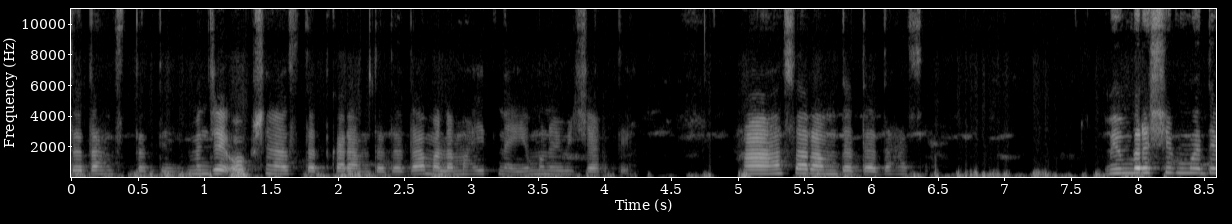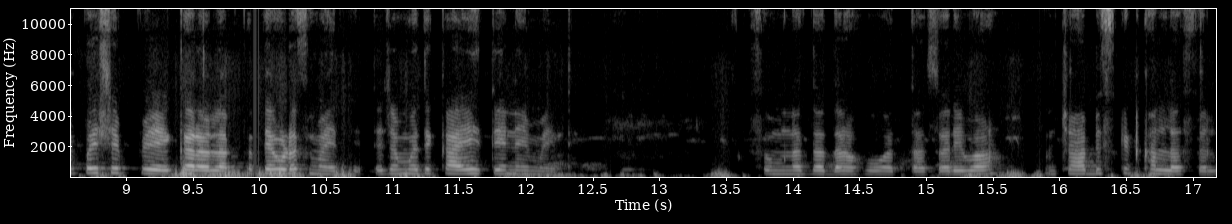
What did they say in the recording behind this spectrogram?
दादा असतात ते. म्हणजे ऑप्शन असतात का रामदा दादा? मला माहीत नाही आहे म्हणून विचारते. हां हसा रामदा दादा हसा. मेंबरशिपमध्ये पैसे पे करावे लागतात तेवढंच माहिती आहे. त्याच्यामध्ये काय आहे ते नाही माहिती सोमनाथ दादा हो आत्ताच. अरे वा चहा बिस्किट खाल्लं असेल.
